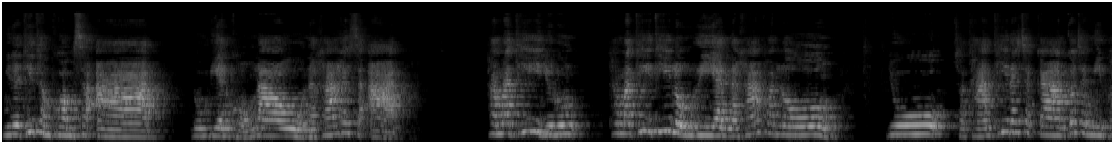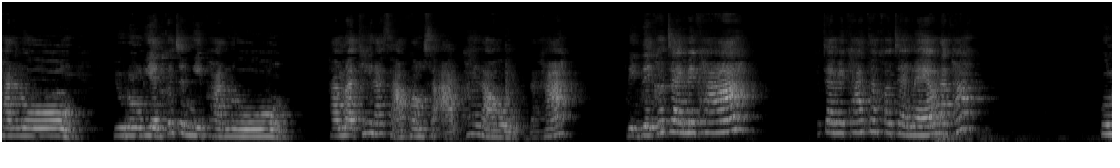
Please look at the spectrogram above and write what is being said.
มีหน้าที่ทำความสะอาดโรงเรียนของเรานะคะ ให้สะอาดทำหน้าที่อยู่โรงทำหน้าที่ที่โรงเรียนนะคะพันโรงอยู่สถานที่ราชการก็จะมีพันโรง อยู่โรงเรียนก็จะมีพันโรงทำหน้าที่รักษาความสะอาดให้เรานะคะ เด็กๆเข้าใจไหมคะ เข้าใจไหมคะถ้าเข้าใจแล้วนะคะ คุณ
